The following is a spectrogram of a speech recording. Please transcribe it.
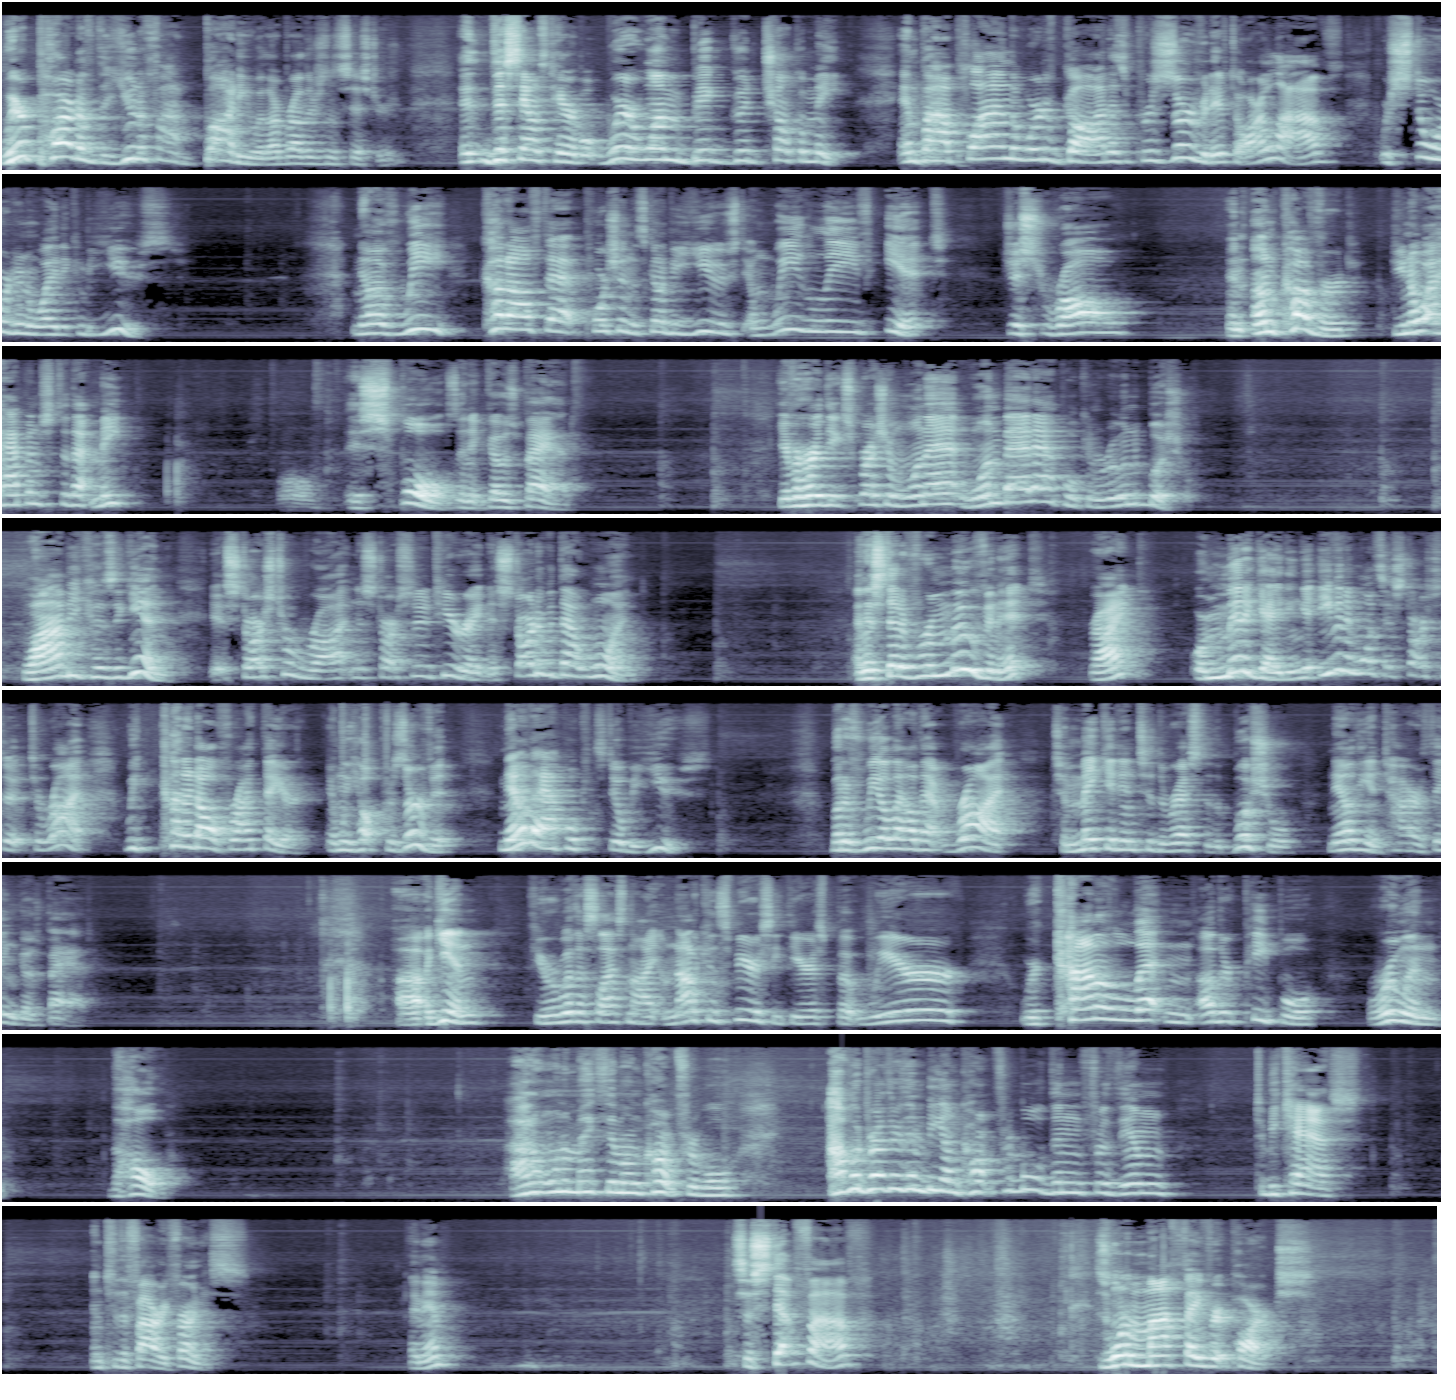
We're part of the unified body with our brothers and sisters. This sounds terrible. We're one big good chunk of meat. And by applying the Word of God as a preservative to our lives, we're stored in a way that can be used. Now, if we cut off that portion that's going to be used and we leave it just raw and uncovered, do you know what happens to that meat? It spoils and it goes bad. You ever heard the expression one, at, one bad apple can ruin a bushel? Why? Because again, it starts to rot and it starts to deteriorate. And it started with that one. And instead of removing it, right, or mitigating it, even once it starts to, to rot, we cut it off right there and we help preserve it. Now the apple can still be used. But if we allow that rot to make it into the rest of the bushel, now the entire thing goes bad. Uh, again, if you were with us last night, I'm not a conspiracy theorist, but we're we're kind of letting other people ruin the whole. I don't want to make them uncomfortable. I would rather them be uncomfortable than for them to be cast into the fiery furnace. Amen? So, step five is one of my favorite parts.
